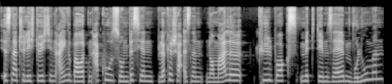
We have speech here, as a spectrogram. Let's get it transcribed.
ist natürlich durch den eingebauten Akku so ein bisschen blöckischer als eine normale Kühlbox mit demselben Volumen.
